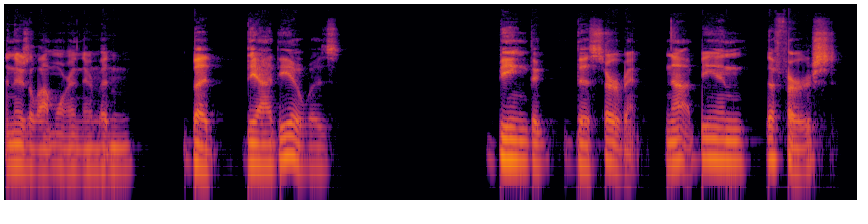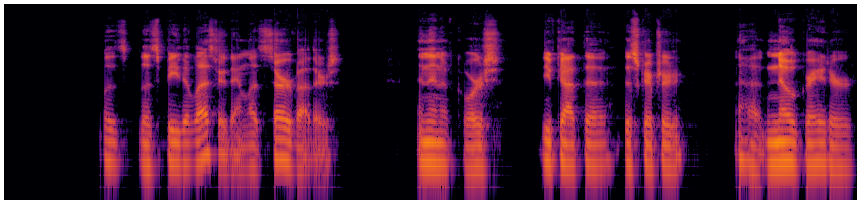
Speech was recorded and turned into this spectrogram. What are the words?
and there's a lot more in there, but Mhm. but the idea was being the the servant, not being the first. Let's let's be the lesser then. Let's serve others, and then of course you've got the the scripture. Uh, no greater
